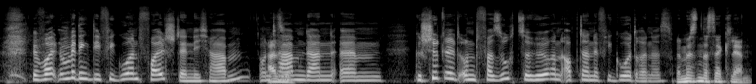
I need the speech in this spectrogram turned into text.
wir wollten unbedingt die Figuren vollständig haben und Also- haben dann ähm, geschüttelt und versucht zu hören, ob da eine Figur drin ist. Wir müssen das erklären.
